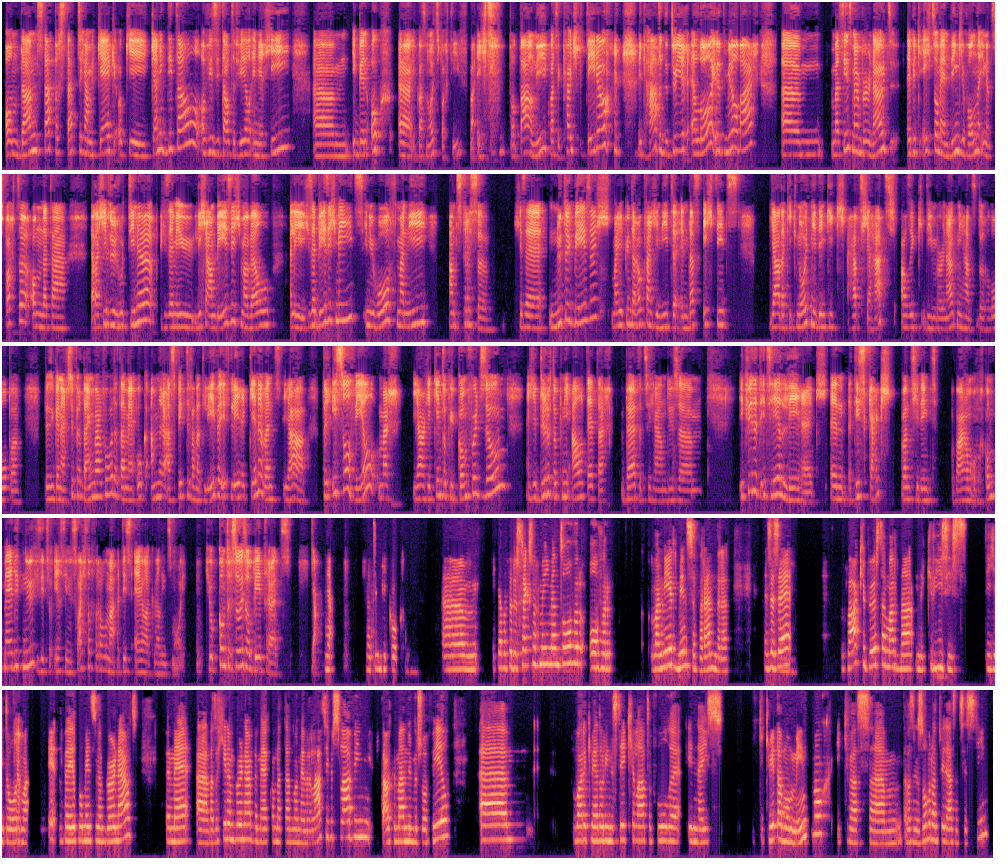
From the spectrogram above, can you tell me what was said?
om dan stap per stap te gaan bekijken, oké, okay, kan ik dit al? Of is dit al te veel energie? Um, ik ben ook, uh, ik was nooit sportief, maar echt totaal niet. Ik was een couch potato. ik haatte de twee LO in het middelbaar. Um, maar sinds mijn burn-out heb ik echt zo mijn ding gevonden in het sporten, omdat dat ja, dat geeft je routine. Je bent met je lichaam bezig, maar wel... Allez, je bent bezig met iets in je hoofd, maar niet aan het stressen. Je bent nuttig bezig, maar je kunt daar ook van genieten. En dat is echt iets ja, dat ik nooit niet, denk ik, had gehad als ik die burn-out niet had doorlopen. Dus ik ben daar super dankbaar voor dat dat mij ook andere aspecten van het leven heeft leren kennen. Want ja, er is zoveel, maar ja, je kent ook je comfortzone. En je durft ook niet altijd daar buiten te gaan. Dus um, ik vind het iets heel leerrijk. En het is kak, want je denkt, waarom overkomt mij dit nu? Je zit zo eerst in een slachtofferrol, maar het is eigenlijk wel iets moois. Je komt er sowieso beter uit. Ja, ja dat denk ik ook. Um, ik had het er dus straks nog met iemand over, over wanneer mensen veranderen. En ze zei, mm. vaak gebeurt dat maar na een crisis die je doormaakt. Eh, Bij heel veel mensen een burn-out. Bij mij uh, was er geen burn-out. Bij mij kwam dat dan door mijn relatieverslaving. Foute man nummer zoveel. Um, waar ik mij door in de steek gelaten voelde. En dat is... Ik weet dat moment nog. Ik was, um, dat was in de zomer van 2016.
